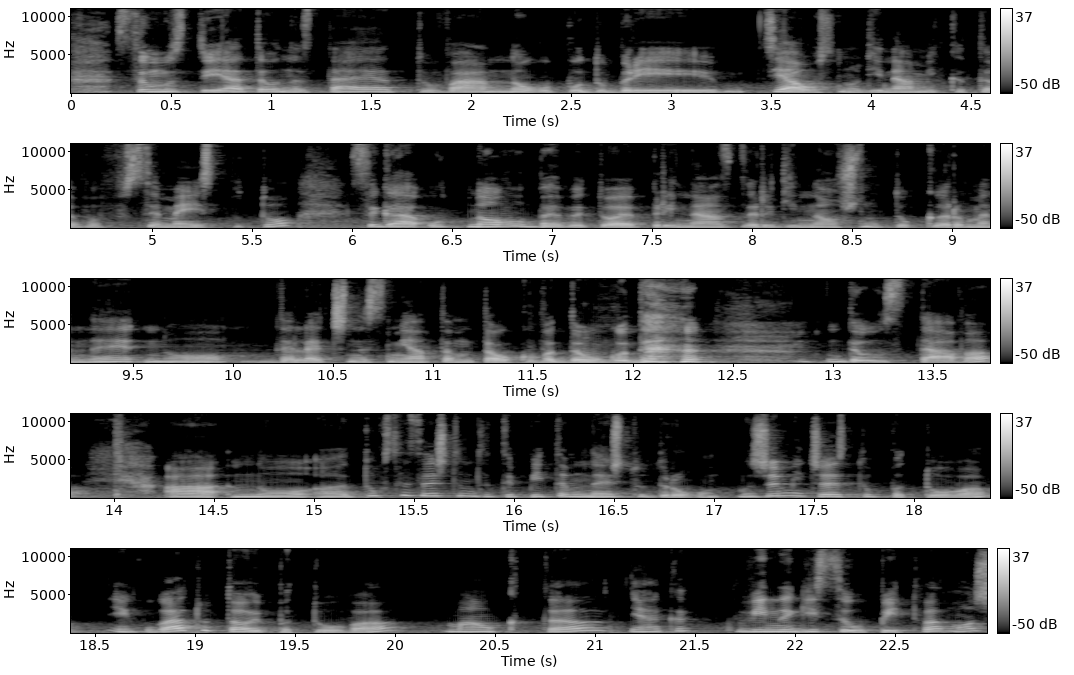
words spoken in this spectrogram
самостоятелна стая, това много подобри цялостно динамиката в семейството. Сега отново бебето е при нас заради нощното кърмене, но далеч не смятам толкова дълго да, да остава. А, но а, тук се сещам да те питам нещо друго. Мъжа ми често пътува и когато той пътува, малката някак винаги се опитва, може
